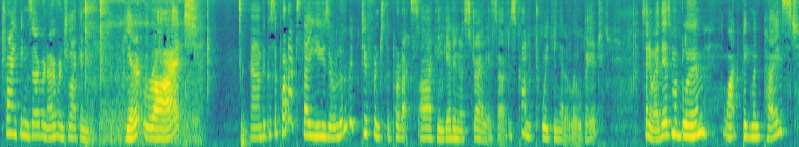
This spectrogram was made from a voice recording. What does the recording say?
Trying things over and over until I can get it right. Um, because the products they use are a little bit different to the products I can get in Australia. So I'm just kind of tweaking it a little bit. So anyway, there's my Bloom white pigment paste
